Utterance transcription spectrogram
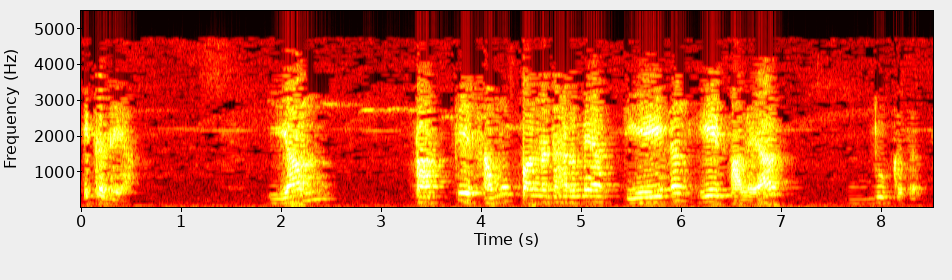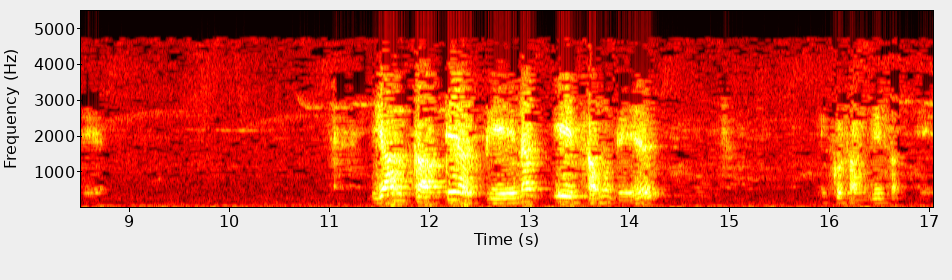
එක දෙයක්. යම් ප්‍රත්‍ය සමුප්පන්න ධර්මයක් තියෙන ඒ ඵලයක් දුක්ඛ සත්‍යය. යම් ප්‍රත්‍යක් තියෙන ඒ සමුදය එක්ක සංදී සත්‍යය.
